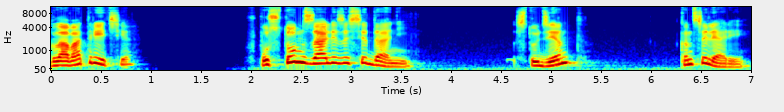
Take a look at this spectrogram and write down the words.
Глава третья. В пустом зале заседаний. Студент канцелярии.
